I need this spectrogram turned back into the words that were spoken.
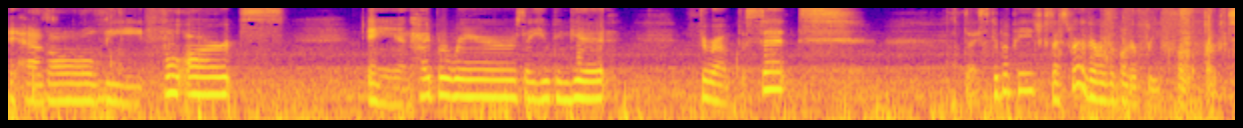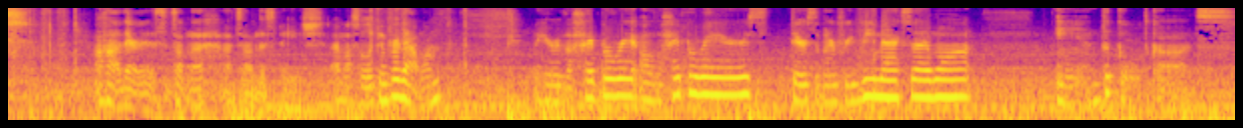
It has all the full arts and hyper rares that you can get throughout the set. Did I skip a page? Because I swear there was a Butterfree full art. Aha, there it is. It's on the that's on this page. I'm also looking for that one. But here are the hyper rare, all the hyper rares. There's the Butterfree VMAX that I want. And the gold cards.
